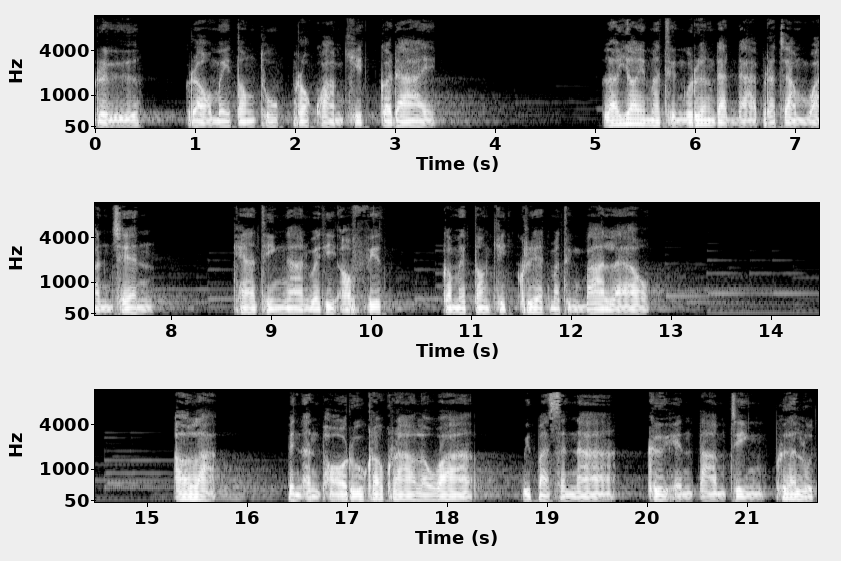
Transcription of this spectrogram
หรือ เราไม่ต้องทุกข์เพราะความคิดก็ได้ แล้วย่อยมาถึงเรื่องดัดดาประจำวัน เช่น แค่ทิ้งงานไว้ที่ออฟฟิศก็ไม่ต้องคิดเครียดมาถึงบ้านแล้ว เอาละเป็นอันพอรู้คร่าว ๆแล้วว่า วิปัสสนาคือเห็นตามจริงเพื่อหลุด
